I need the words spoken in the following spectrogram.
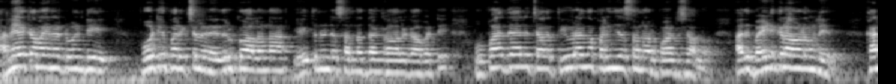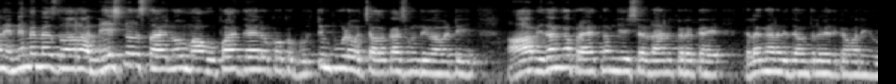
అనేకమైనటువంటి పోటీ పరీక్షలను ఎదుర్కోవాలన్నా ఎయిత్ నుండి సన్నద్ధం కావాలి కాబట్టి ఉపాధ్యాయులు చాలా తీవ్రంగా పనిచేస్తున్నారు పాఠశాలలో. అది బయటికి రావడం లేదు. కానీ ఎన్ఎంఎంఎస్ ద్వారా నేషనల్ స్థాయిలో మా ఉపాధ్యాయులకు ఒక గుర్తింపు కూడా వచ్చే అవకాశం ఉంది కాబట్టి ఆ విధంగా ప్రయత్నం చేసేదాని కొరకై తెలంగాణ విద్యావంతుల వేదిక మరియు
